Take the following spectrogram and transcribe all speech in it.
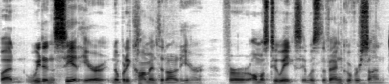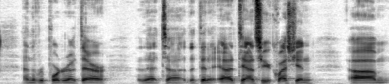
But we didn't see it here. Nobody commented on it here for almost two weeks. It was the Vancouver Sun and the reporter out there that uh, that did it. Uh, to answer your question, um,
